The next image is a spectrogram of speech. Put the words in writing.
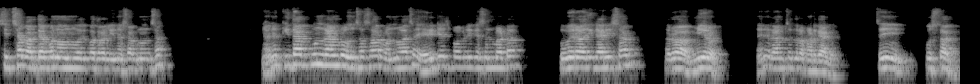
शिक्षक अध्यापन अनुमति पत्र लिन सक्नुहुन्छ। होइन? किताब कुन राम्रो हुन्छ सर भन्नुभएको छ हेरिटेज पब्लिकेसनबाट कुबेर अधिकारी सर र मेरो होइन रामचन्द्र खड्काको चाहिँ पुस्तक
